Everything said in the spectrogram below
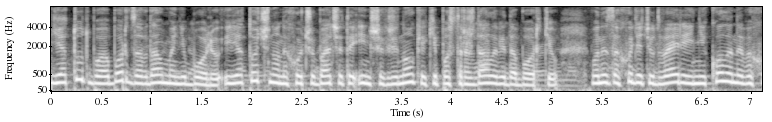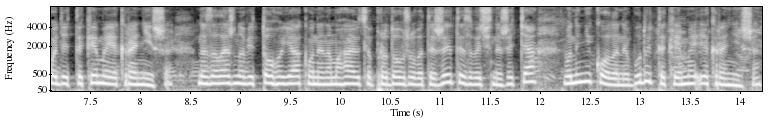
Я тут, бо аборт завдав мені болю, і я точно не хочу бачити інших жінок, які постраждали від абортів. Вони заходять у двері і ніколи не виходять такими, як раніше. Незалежно від того, як вони намагаються продовжувати жити звичне життя, вони ніколи не будуть такими, як раніше.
